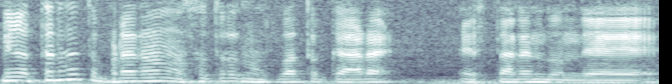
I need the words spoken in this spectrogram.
Mira, tarde o temprano a nosotros nos va a tocar estar en donde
